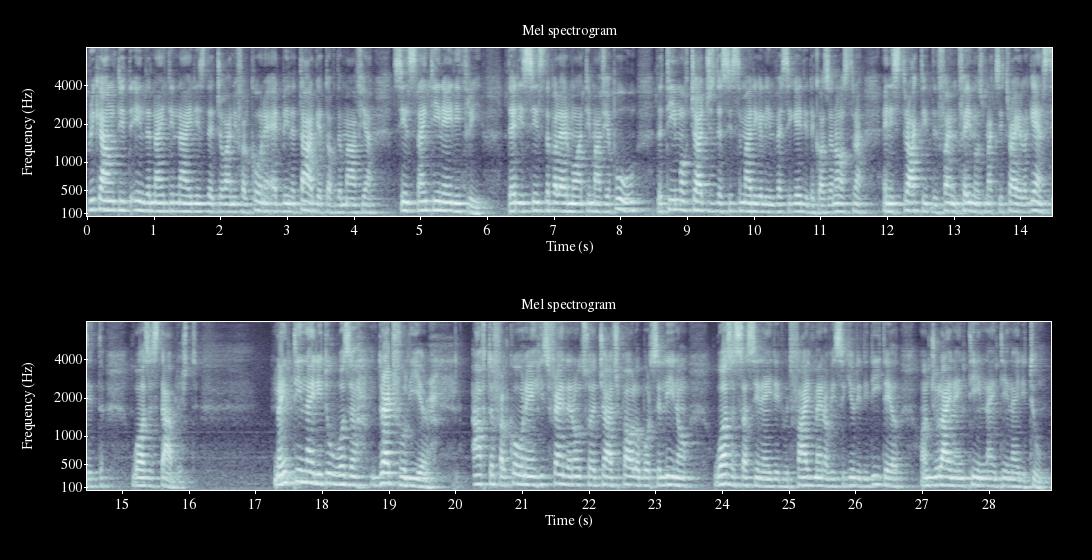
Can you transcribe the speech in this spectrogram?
recounted in the 1990s that Giovanni Falcone had been a target of the mafia since 1983. That is, since the Palermo anti-mafia pool, the team of judges that systematically investigated the Cosa Nostra and instructed the fam- famous Maxi trial against it was established. 1992 was a dreadful year after Falcone, his friend and also a judge Paolo Borsellino was assassinated with five men of his security detail on July 19, 1992.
